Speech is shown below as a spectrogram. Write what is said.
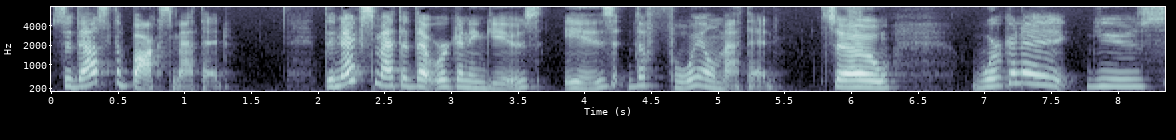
So that's the box method. The next method that we're going to use is the FOIL method. So we're going to use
